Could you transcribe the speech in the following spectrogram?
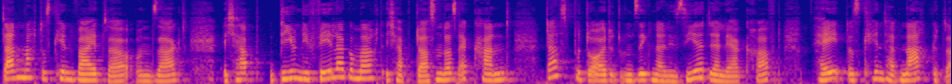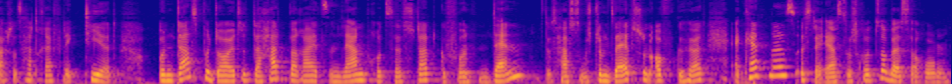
Dann macht das Kind weiter und sagt, ich habe die und die Fehler gemacht, ich habe das und das erkannt. Das bedeutet und signalisiert der Lehrkraft, hey, das Kind hat nachgedacht, es hat reflektiert. Und das bedeutet, da hat bereits ein Lernprozess stattgefunden. Denn, das hast du bestimmt selbst schon oft gehört, Erkenntnis ist der erste Schritt zur Besserung.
